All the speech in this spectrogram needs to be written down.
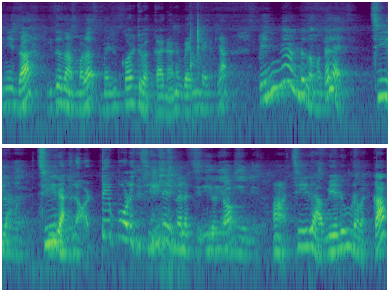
ഇനി ഇതാ ഇത് നമ്മൾ മെഴുക്കോട്ട് വെക്കാനാണ് വെണ്ടയ്ക്ക. പിന്നെ ഉണ്ട് നമുക്കല്ലേ ചീര. ചീര അടിപൊളി ചീര ഇന്നലെ കിട്ടി കേട്ടോ ആ ചീര അവിയലും കൂടെ വെക്കാം.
